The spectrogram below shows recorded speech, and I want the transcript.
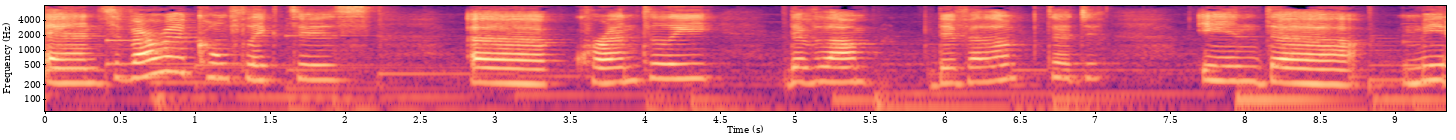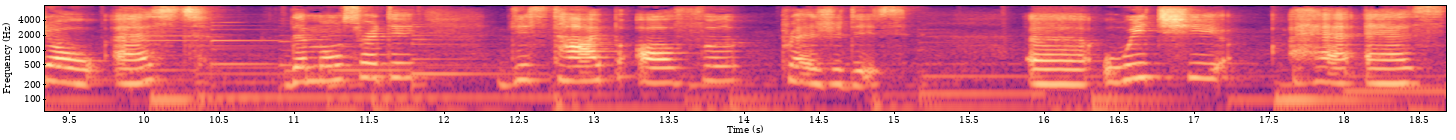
and several conflicts uh, currently develop, developed in the Middle East demonstrate this type of prejudice, uh, which has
